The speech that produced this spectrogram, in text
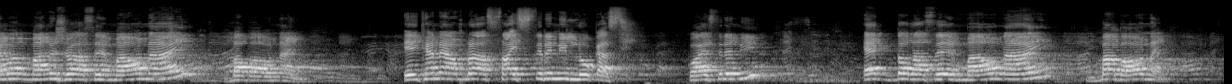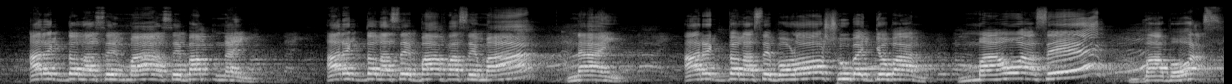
এমন মানুষও আছে, মাও নাই, বাবাও নাই। এইখানে আমরা চাই শ্রেণির লোক আছি। কয় শ্রেণি? একদল আছে, মাও নাই, বাবাও নাই। আরেক দল আছে, মা আছে, বাপ নাই। আরেক দল আছে, বাপ আছে, মা নাই। আরেক দল আছে বড়, সৌভাগ্যবান। মাও আছে, বাবাও আছে।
